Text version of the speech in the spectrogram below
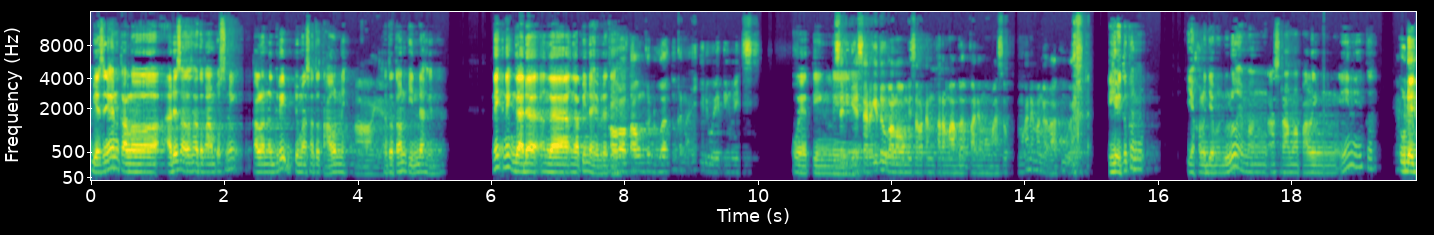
Biasanya kan kalau ada salah satu kampus nih kalau negeri cuma satu tahun nih. Oh iya. Satu tahun pindah gitu. Ini ini nggak ada nggak nggak pindah ya berarti? Ya? kalau tahun kedua tuh kenanya jadi waiting list. Waiting bisa list. digeser gitu kalau misalkan ntar maba pada mau masuk. Cuma kan emang gak laku kan. Iya itu kan ya kalau zaman dulu emang asrama paling ini tuh. Udah.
